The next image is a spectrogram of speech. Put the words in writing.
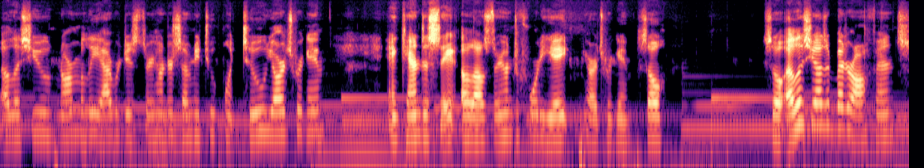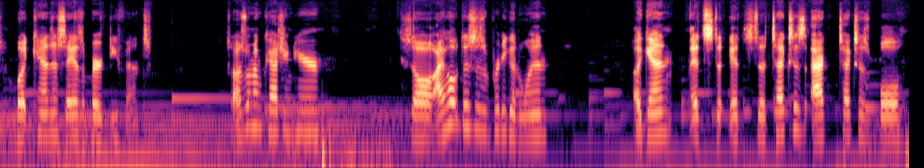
LSU normally averages 372.2 yards per game and Kansas State allows 348 yards per game. So so LSU has a better offense, but Kansas State has a better defense. So that's what I'm catching here. So I hope this is a pretty good win. Again, it's the it's the Texas Act Texas Bowl.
